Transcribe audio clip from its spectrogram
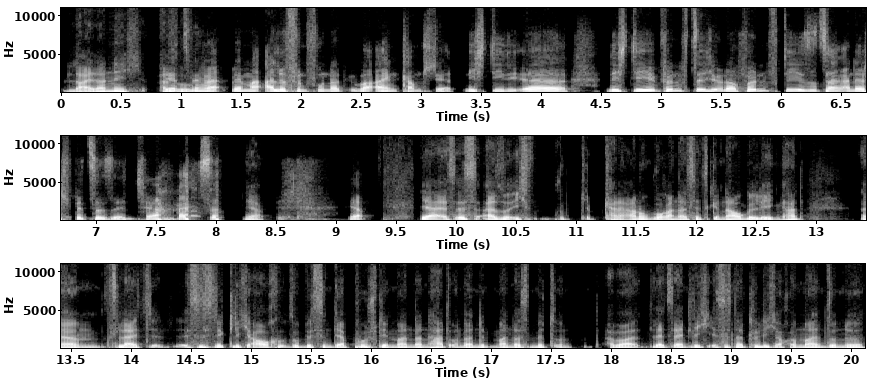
leider nicht. Also Jetzt, wenn man, wenn man alle 500 über einen Kamm stellt. Nicht die, äh, nicht die 50 oder 5, die sozusagen an der Spitze sind. Ja, also, ja. Ja. ja, es ist, also ich keine Ahnung, woran das jetzt genau gelegen hat. Ähm, vielleicht ist es wirklich auch so ein bisschen der Push, den man dann hat und dann nimmt man das mit. Und, aber letztendlich ist es natürlich auch immer so eine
